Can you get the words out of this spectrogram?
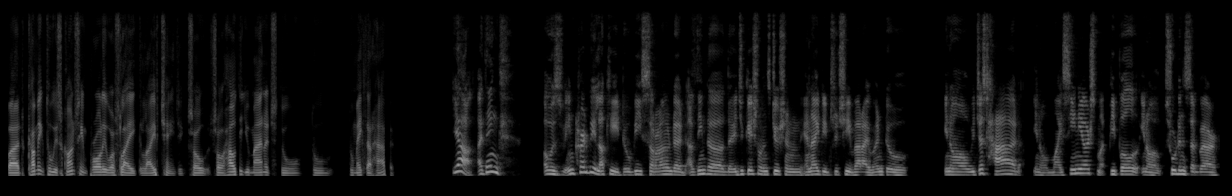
but coming to Wisconsin probably was like life changing. So, so how did you manage to to to make that happen? Yeah i think i was incredibly lucky to be surrounded i think the the educational institution nit trichy where i went to you know we just had you know my seniors my people you know students that were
